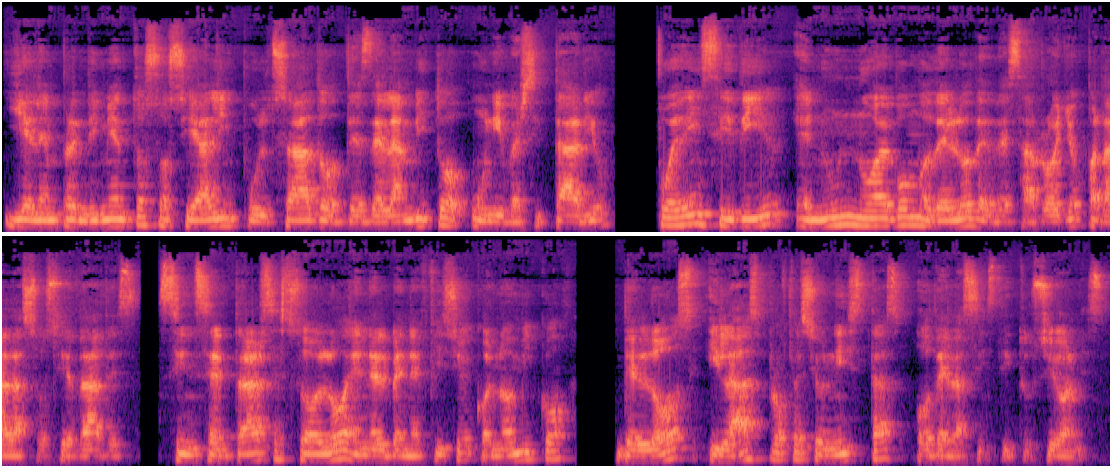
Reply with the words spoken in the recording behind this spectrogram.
y el emprendimiento social impulsado desde el ámbito universitario puede incidir en un nuevo modelo de desarrollo para las sociedades, sin centrarse solo en el beneficio económico de los y las profesionistas o de las instituciones.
